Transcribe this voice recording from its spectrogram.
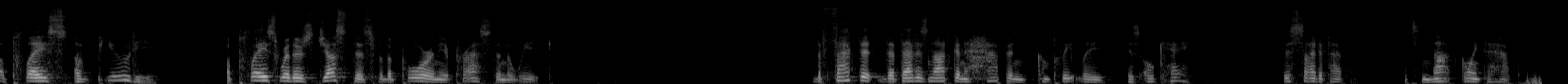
a, place of beauty, a place where there's justice for the poor and the oppressed and the weak. The fact that that, that is not going to happen completely is okay. This side of heaven. It's not going to happen.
